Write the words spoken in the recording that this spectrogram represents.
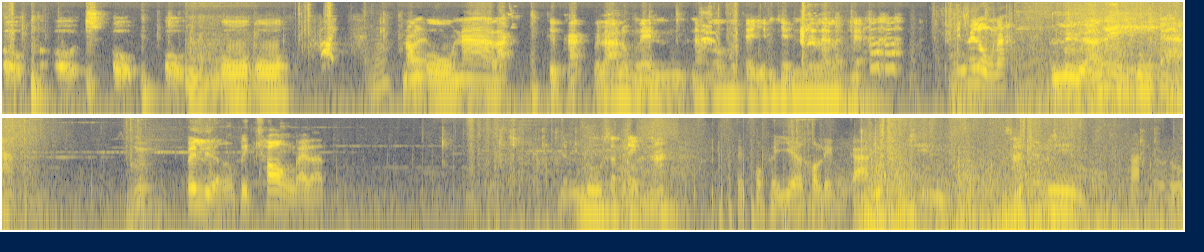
โอ้โอ้โอ้โอ้โอ้โอ้น้องโอน่ารัก คึกคักเวลาลงเล่นนะโอ้โหใจเย็นๆเลยแล้วเนี่ยนี่ไม่ลงนะ เหลือไงเหี้ยไม่เหลืองปิดช่องไปแบบเดี๋ยวมึงดูสเต็ปนะเป็น pro player เขาเล่นกันสัตว์จะดูสัตว์เดี๋ยวดู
